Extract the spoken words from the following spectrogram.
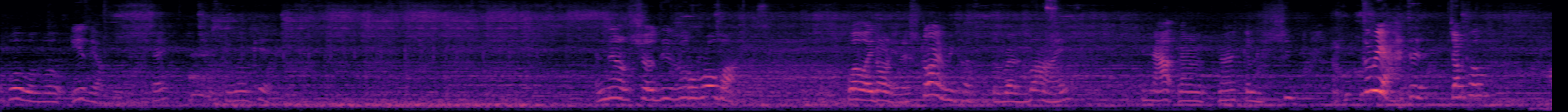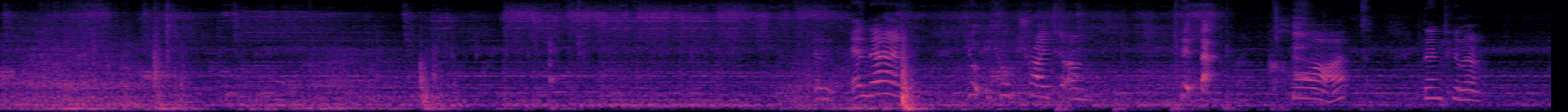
Whoa, whoa, whoa. Easy on me, okay? Just a little kid. And then I'll show these little robots. Well, I don't need to destroy them because of the red line. And now, now, now it's gonna shoot. Three, I have to jump over. Then it's gonna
